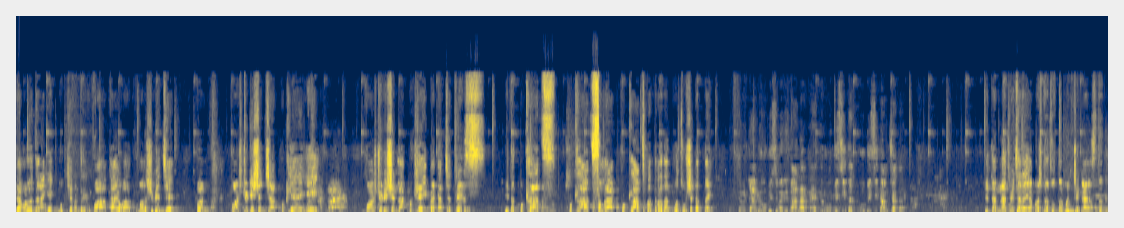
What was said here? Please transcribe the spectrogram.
त्यामुळे जरांगे एक मुख्यमंत्री व्हा काय व्हा तुम्हाला शुभेच्छा आहेत. पण कॉन्स्टिट्यूशनच्या कुठल्याही कॉन्स्टिट्यूशनला कुठल्याही प्रकारचे थ्रेड्स इथं कुठलाच कुठलाच सम्राट कुठलाच पंतप्रधान पोहोचवू शकत नाही. ते म्हटले आम्ही ओबीसी मध्ये जाणार नाही तर ओबीसीतच ओबीसीत आमच्यात आहे. ते त्यांनाच विचारा या प्रश्नाचं उत्तर म्हणजे काय असतं ते?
